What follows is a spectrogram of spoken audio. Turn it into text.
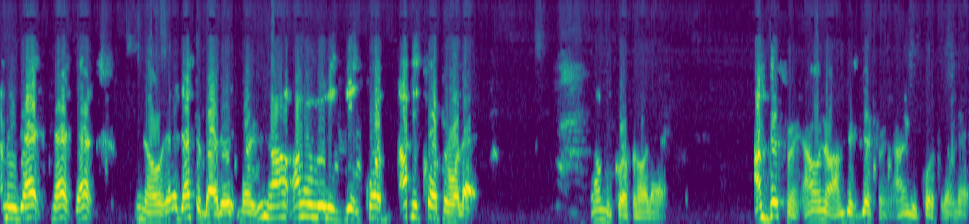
I mean, that, that, that, you know, that, that's about it. But you know, I, I don't really get caught. I don't get caught in all that. I don't get caught in all that. I'm different. I don't know. I'm just different. I don't get caught in all that.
